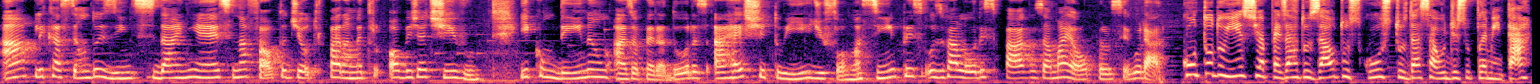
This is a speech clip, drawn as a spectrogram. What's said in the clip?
a aplicação dos índices da ANS na falta de outro parâmetro objetivo e condenam as operadoras a restituir de forma simples os valores pagos a maior pelo segurado. Com tudo isso e apesar dos altos custos da saúde suplementar,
